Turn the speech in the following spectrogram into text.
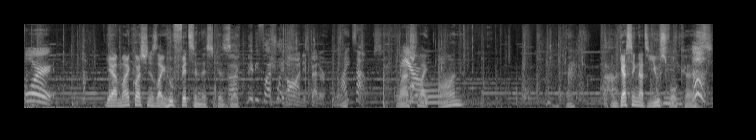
fort. Yeah, my question is like, who fits in this? Because, Uh, like, maybe flashlight on is better. Lights out. Flashlight on? Okay. I'm guessing that's useful, because...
